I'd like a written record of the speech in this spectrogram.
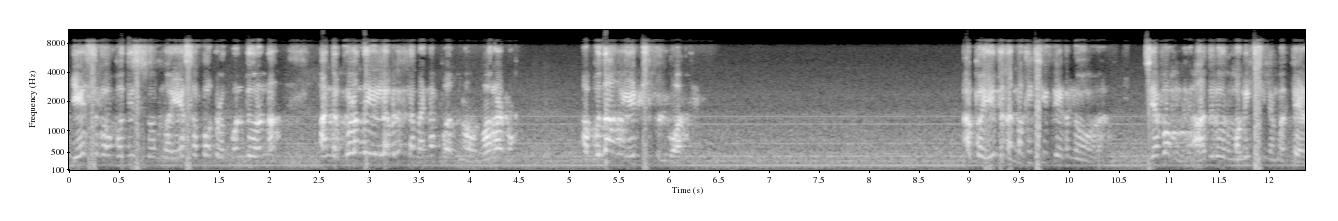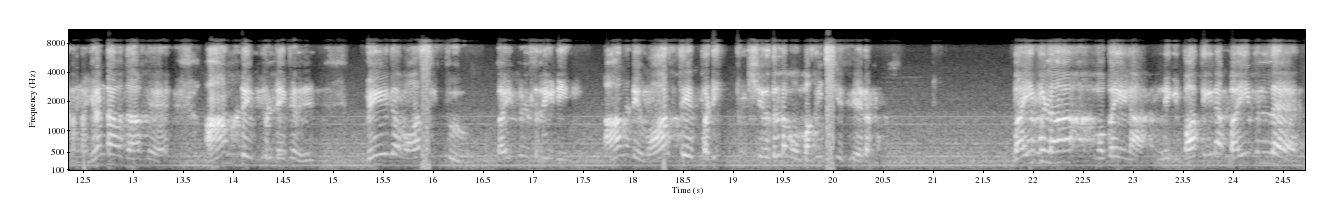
ஏசப்பா பத்தி சொல்லணும் ஏசப்பா கூட கொண்டு வரணும் அந்த குழந்தைகள் லெவலுக்கு நம்ம என்ன பண்ணணும்? வரணும். அப்பதான் அவங்க ஏற்றுக்கொள்வார்கள். அப்ப எதுல மகிழ்ச்சி தேடணும்? ஜெபம் அதுல ஒரு மகிழ்ச்சி நம்ம தேடணும். இரண்டாவதாக ஆணுடைய பிள்ளைகள் வேத வாசிப்பு பைபிள் ரீடிங் ஆணுடைய வார்த்தையை படிக்கிறதுல நம்ம மகிழ்ச்சியை தேடணும். பைபிளா மொபைலா? இன்னைக்கு பாத்தீங்கன்னா பைபிள்ல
